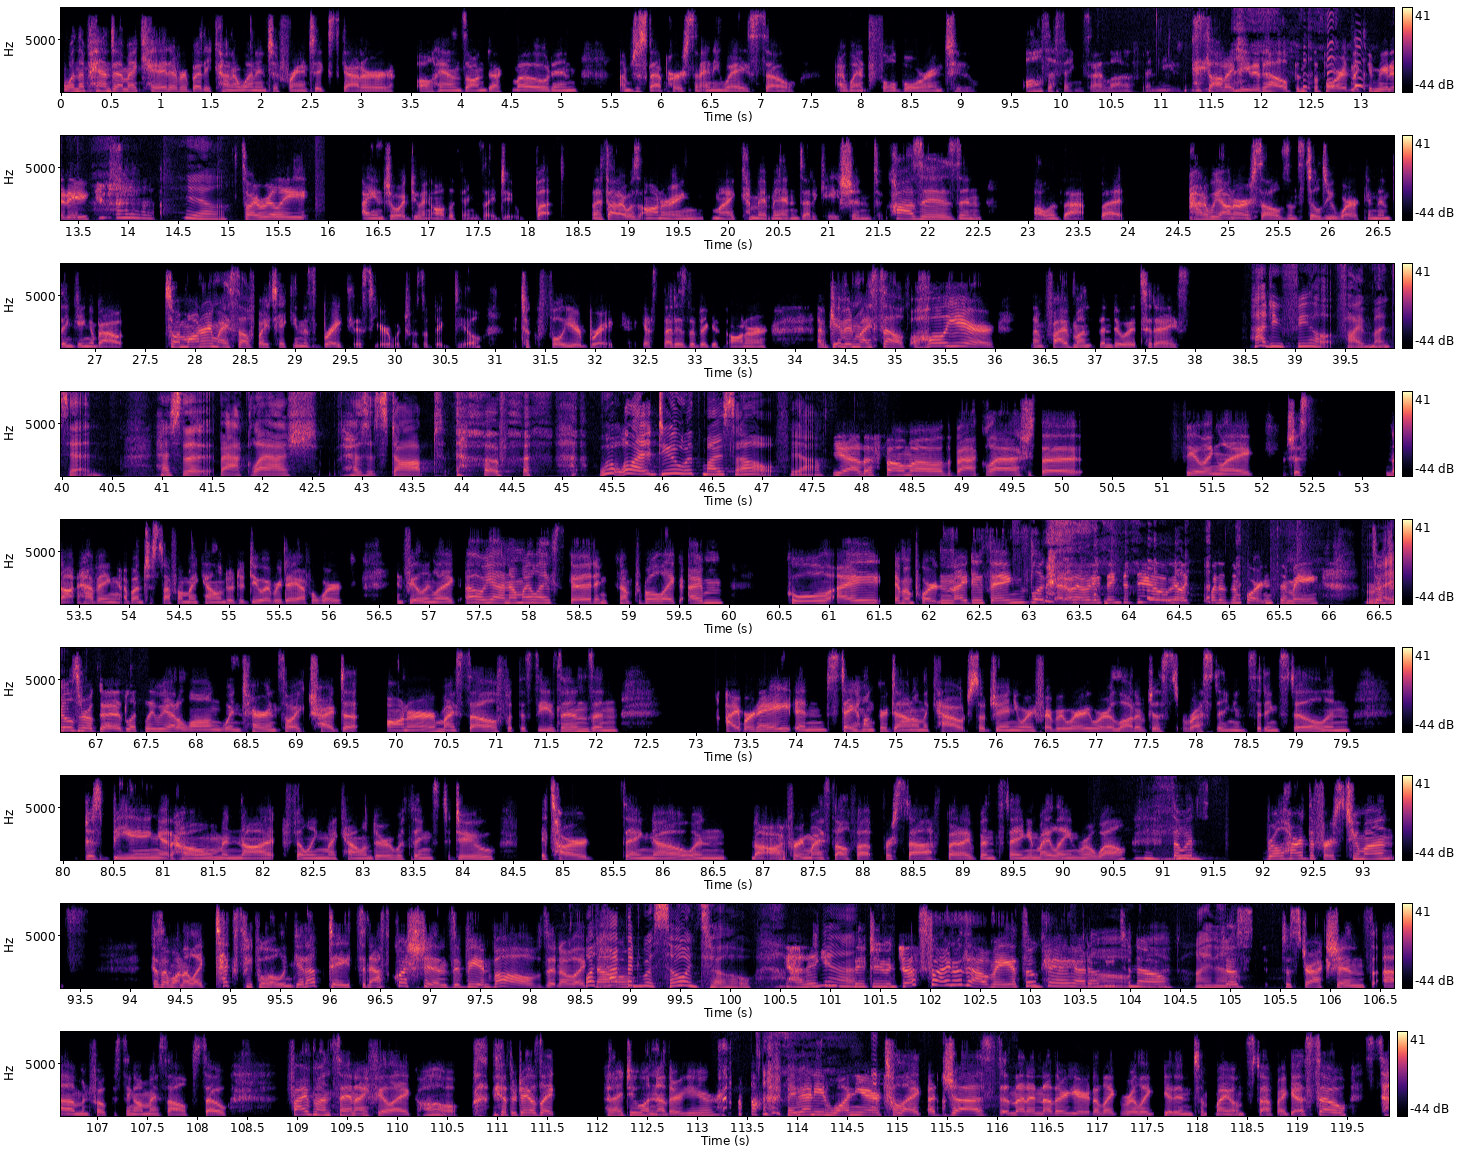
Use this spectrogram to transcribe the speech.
when the pandemic hit, everybody kind of went into frantic, scatter, all hands on deck mode. And I'm just that person anyway. So I went full bore into all the things I love and needed, thought I needed help and support in the community. Yeah. So I really, I enjoyed doing all the things I do. But I thought I was honoring my commitment and dedication to causes and all of that. But how do we honor ourselves and still do work? And then thinking about, so I'm honoring myself by taking this break this year, which was a big deal. I took a full year break. I guess that is the biggest honor I've given myself a whole year. And I'm five months into it today. How do you feel five months in? Has the backlash has it stopped? what will I do with myself? Yeah. Yeah, the FOMO, the backlash, the feeling like just not having a bunch of stuff on my calendar to do every day after work and feeling like, oh yeah, no, my life's good and comfortable. Like I'm cool. I am important. I do things. Look, I don't have anything to do. like what is important to me? So right. it feels real good. Luckily we had a long winter and so I tried to honor myself with the seasons and hibernate and stay hunkered down on the couch. So January, February were a lot of just resting and sitting still and just being at home and not filling my calendar with things to do. It's hard saying no and not offering myself up for stuff, but I've been staying in my lane real well. Mm-hmm. So it's real hard the first two months because I want to like text people and get updates and ask questions and be involved. And I'm like, what no. happened with so and so? Yeah, they yeah. they're doing just fine without me. It's okay. I don't oh, need to know. God. I know. Just distractions um, and focusing on myself. So five months in, I feel like, oh, the other day I was like, could I do another year? Maybe I need one year to like adjust and then another year to like really get into my own stuff, I guess. So,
